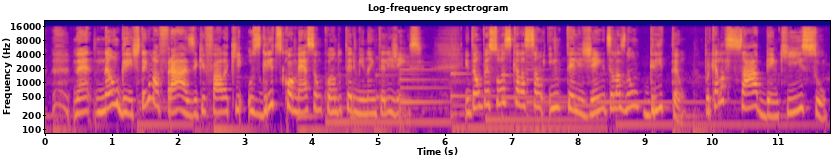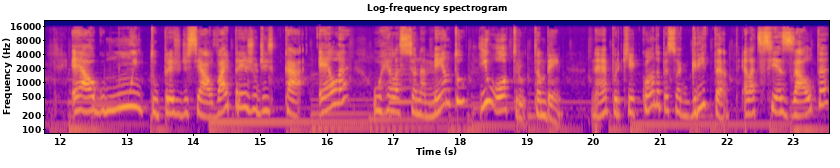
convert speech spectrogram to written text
né? Não grite. Tem uma frase que fala que os gritos começam quando termina a inteligência. Então, pessoas que elas são inteligentes, elas não gritam, porque elas sabem que isso é algo muito prejudicial, vai prejudicar ela, o relacionamento e o outro também, né? Porque quando a pessoa grita, ela se exalta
